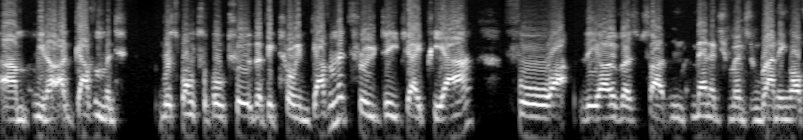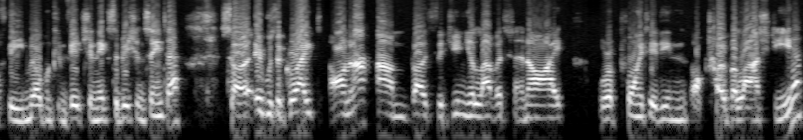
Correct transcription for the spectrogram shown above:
um, you know a government responsible to the Victorian government through DJPR for the oversight and management and running of the Melbourne Convention Exhibition Centre. So it was a great honour. Um, both Virginia Lovett and I were appointed in October last year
